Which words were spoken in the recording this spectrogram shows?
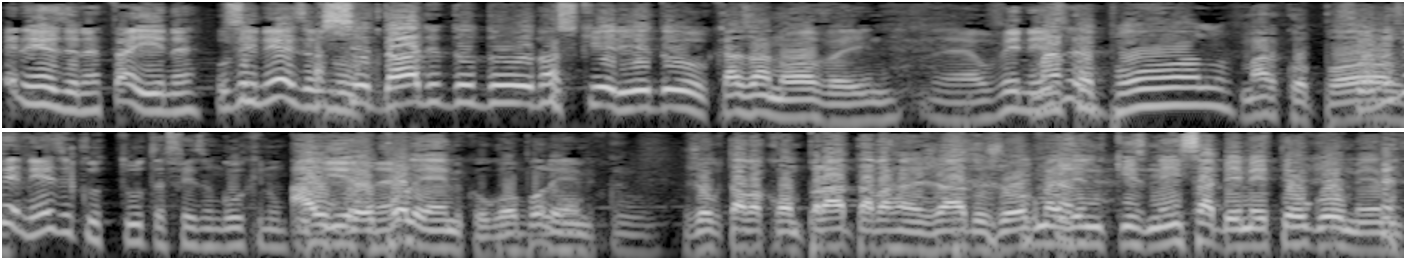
Venezia, né? Tá aí, né? O Venezia, A no- cidade do, do nosso querido Casanova aí, né? é, o Venezia Marco Polo. Marco foi no Polo. Venezia que o Tuta fez um gol que não Ah, o podia, gol né? polêmico, o gol Um polêmico. gol- O jogo tava comprado, tava arranjado o jogo, mas ele não quis nem saber, meteu o gol mesmo.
